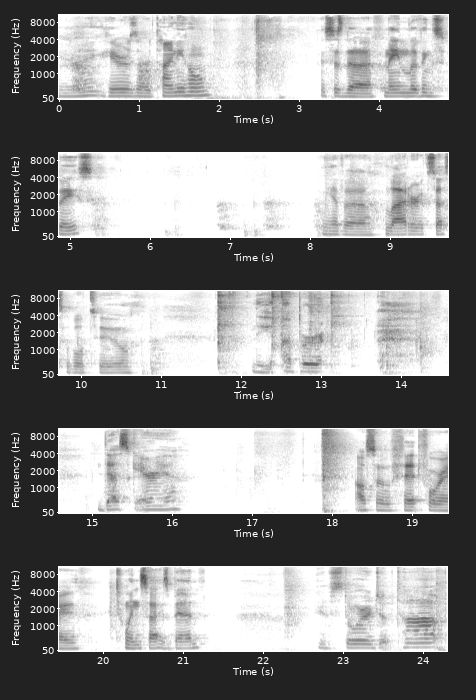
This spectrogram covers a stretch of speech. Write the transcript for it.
All right, here's our tiny home. This is the main living space. We have a ladder accessible to the upper desk area. Also fit for a twin size bed. Have storage up top.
